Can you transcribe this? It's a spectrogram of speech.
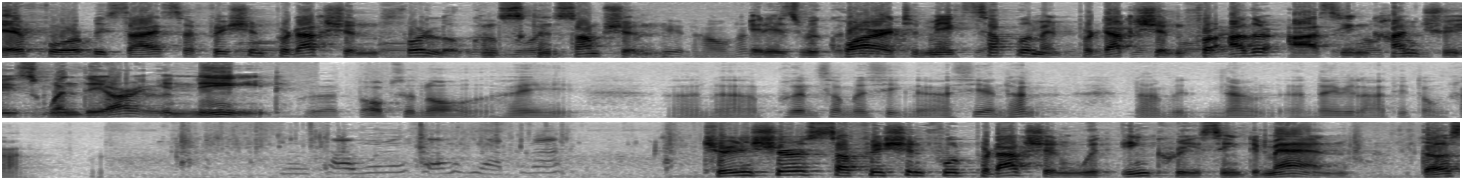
Therefore, besides sufficient production for local consumption, it is required to make supplement production for other ASEAN countries when they are in need. ในเวลาที่ต้องการ To ensure sufficient food production with increasing demand, thus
